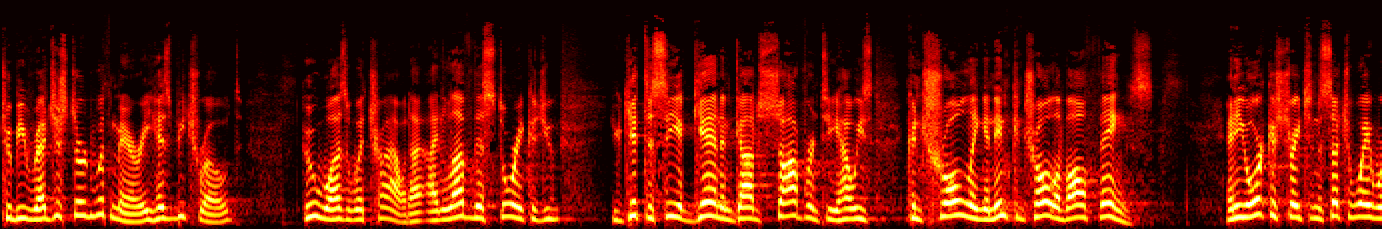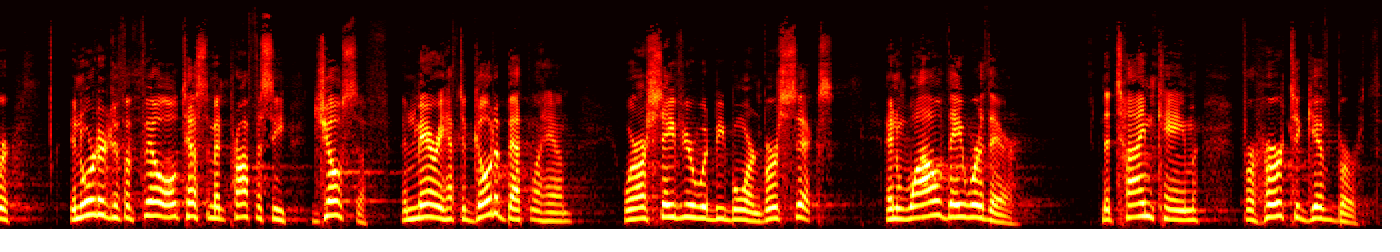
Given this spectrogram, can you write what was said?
to be registered with Mary, his betrothed, who was with child. I, I love this story because you, you get to see again in God's sovereignty how he's controlling and in control of all things. And he orchestrates in such a way where, in order to fulfill Old Testament prophecy, Joseph and Mary have to go to Bethlehem where our Savior would be born. Verse 6 And while they were there, the time came for her to give birth.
